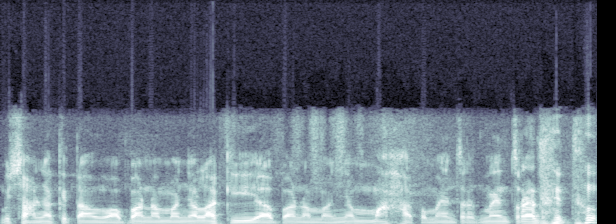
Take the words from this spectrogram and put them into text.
misalnya kita apa namanya lagi apa namanya mah atau mencret-mencret itu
